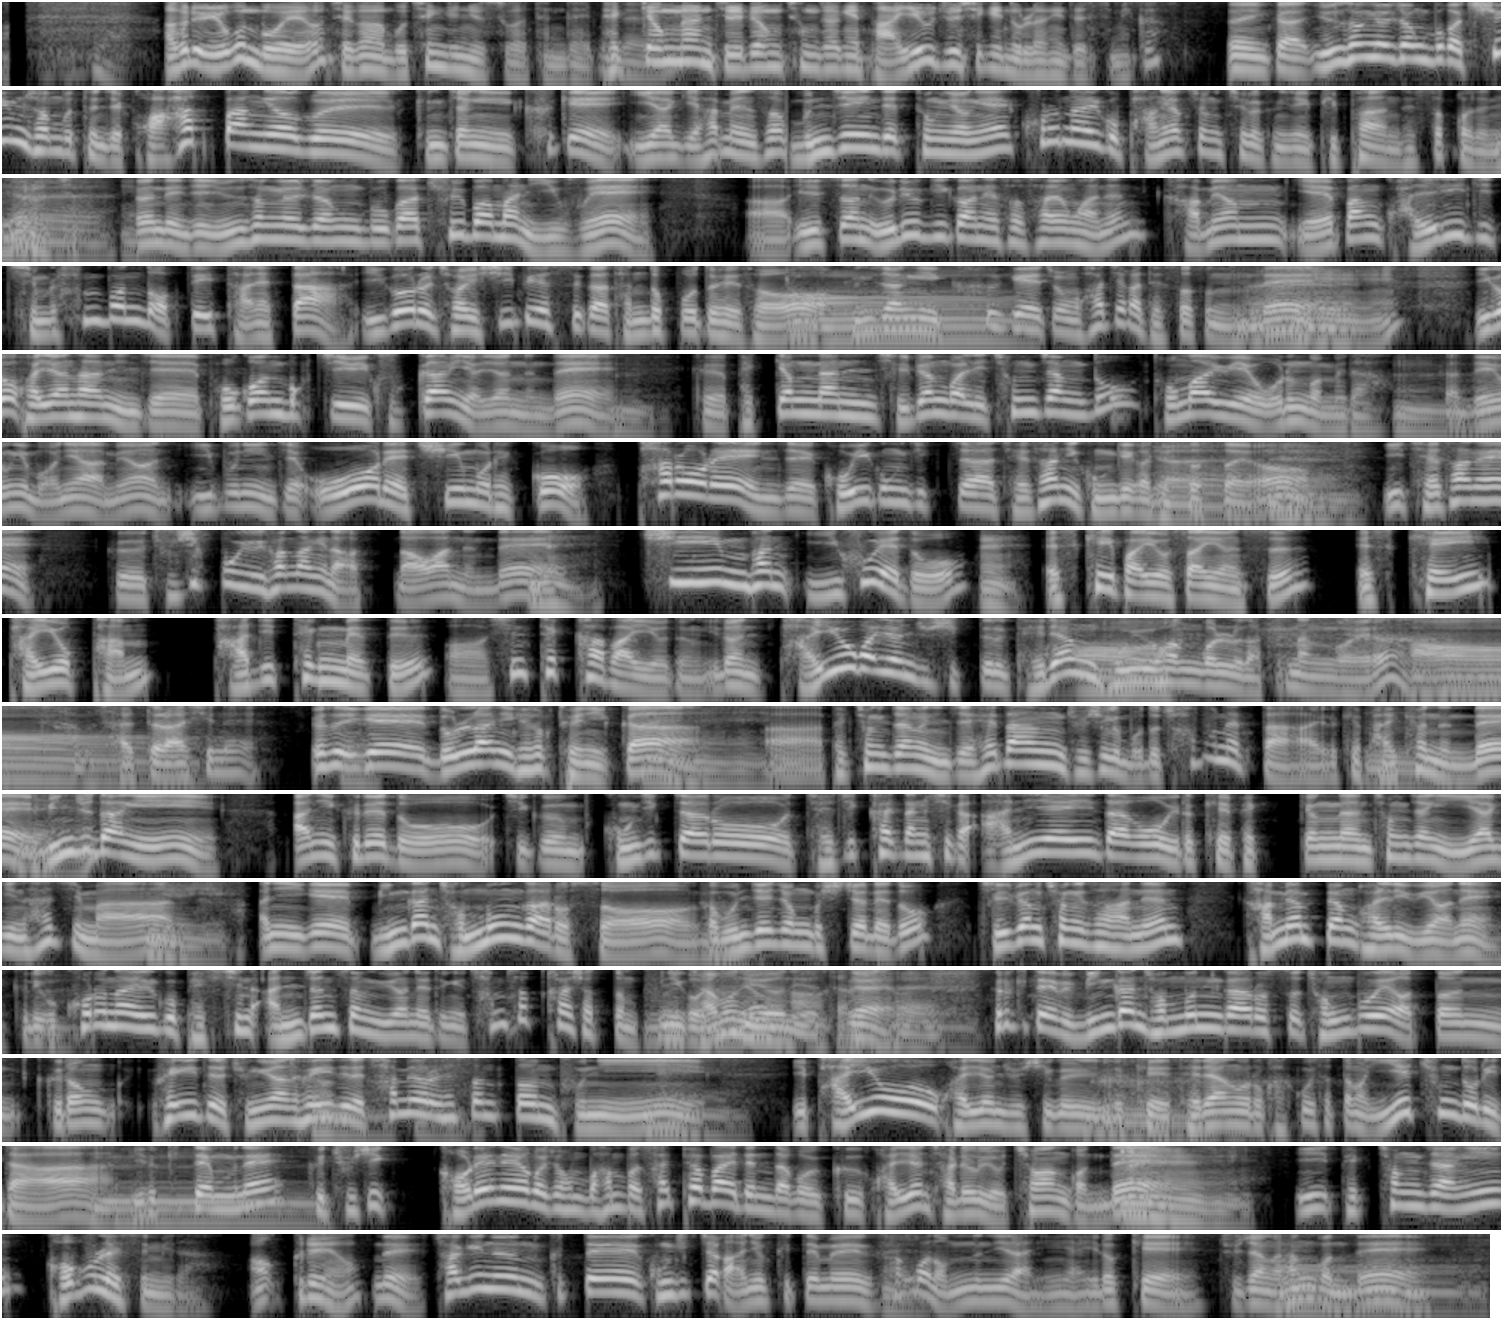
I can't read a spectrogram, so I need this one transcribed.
아 그리고 요건 뭐예요? 제가 못 챙긴 뉴스 같은데 백경란 질병청장의 바이오 주식이 논란이 됐습니까? 네, 그러니까 윤석열 정부가 취임 전부터 이제 과학 방역을 굉장히 크게 이야기하면서 문재인 대통령의 코로나19 방역 정책을 굉장히 비판했었거든요. 그렇죠. 예. 그런데 이제 윤석열 정부가 출범한 이후에 아, 일선 의료기관에서 사용하는 감염 예방 관리 지침을 한 번도 업데이트 안 했다. 이거를 저희 CBS가 단독 보도해서 어. 굉장히 크게 좀 화제가 됐었었는데 예. 이거 관련한 이제 보건복지위 국감이 열렸는데 음. 그 백경란 질병관리청장도 도마 위에 오른 겁니다. 음. 그러니까 내용이 뭐냐 하면 이분이 이제 5월에 취임을 했고 8월에 이제 고위공직자 재산이 공개가 됐었어요. 네. 이 재산에 그 주식 보유 현황이 나, 나왔는데 네. 취임한 이후에도 네. SK 바이오사이언스, SK 바이오팜, 바디텍메드, 어, 신테카 바이오 등 이런 바이오 관련 주식들을 대량 어. 보유한 걸로 나타난 거예요. 어. 참 살뜰하시네. 그래서 이게 논란이 계속 되니까 네. 아, 백 청장은 이제 해당 주식을 모두 처분했다 이렇게 음. 밝혔는데 네. 민주당이 아니 그래도 지금 공직자로 재직할 당시가 아니다고 이렇게 백경란 청장이 이야기는 하지만 예, 예. 아니 이게 민간 전문가로서 그러니까 음. 문재인 정부 시절에도 질병청에서 하는 감염병 관리위원회 그리고 음. 코로나19 백신 안전성 위원회 등에 참석하셨던 분이거든요. 자문위원이었잖아요. 네. 네. 그렇기 때문에 민간 전문가로서 정부의 어떤 그런 회의들 중요한 회의들에 그럼요. 참여를 네. 했었던 분이 네. 이 바이오 관련 주식을 이렇게 대량으로 갖고 있었던 건 이해 충돌이다. 음. 이렇기 때문에 그 주식 거래 내역을 좀 한번, 한번 살펴봐야 된다고 그 관련 자료를 요청한 건데 네. 이 백 청장이 거부를 했습니다. 어 그래요? 네, 자기는 그때 공직자가 아니었기 때문에 상관없는 일 아니냐 이렇게 주장을 한 건데 어.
